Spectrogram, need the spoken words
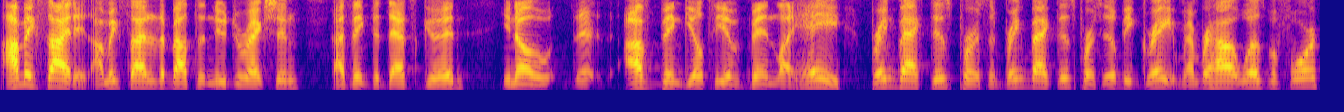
I'm excited. I'm excited about the new direction. I think that that's good. You know, I've been guilty of being like, hey, bring back this person, bring back this person. It'll be great. Remember how it was before?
